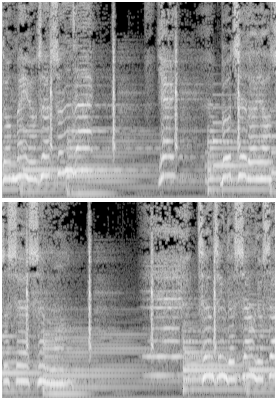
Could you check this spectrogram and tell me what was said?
都没有这存在，耶，不知道要做些什么，曾经的想流洒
